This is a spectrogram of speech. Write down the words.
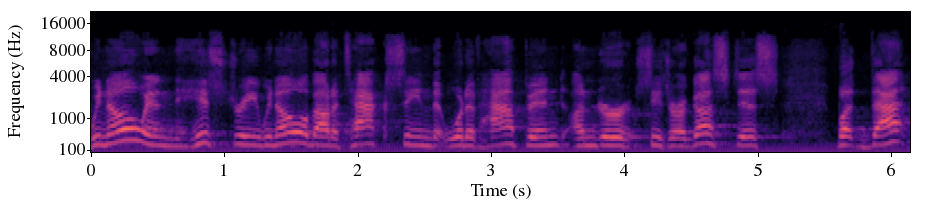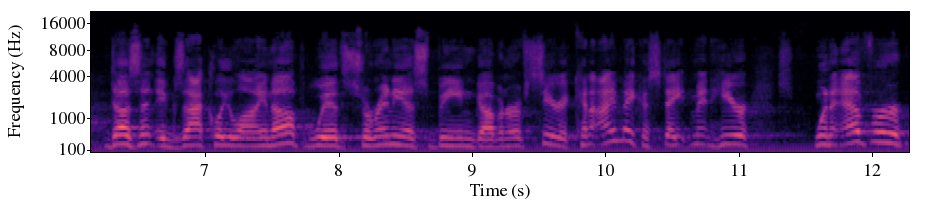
We know in history, we know about a tax scene that would have happened under Caesar Augustus but that doesn't exactly line up with Cyrenius being governor of Syria. Can I make a statement here? Whenever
